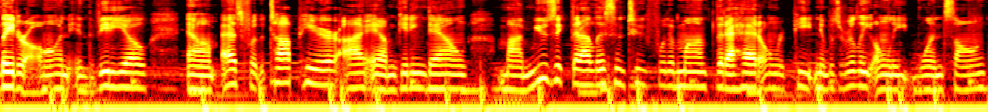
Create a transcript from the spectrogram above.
later on in the video. Um, as for the top here, I am getting down my music that I listened to for the month that I had on repeat, and it was really only one song.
